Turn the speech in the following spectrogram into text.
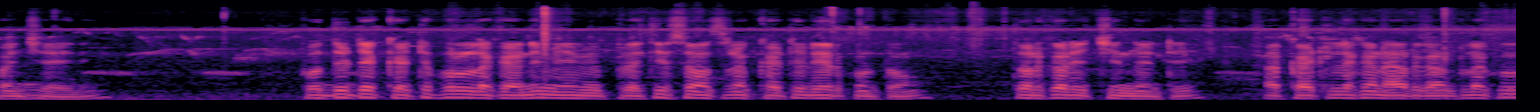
పంచాయతీ. పొద్దుటే కట్టెపుల్ల కానీ మేము ప్రతి సంవత్సరం కట్టెలు ఏరుకుంటాం. తొలకరి ఇచ్చిందంటే ఆ కట్టెల కానీ ఆరు గంటలకు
